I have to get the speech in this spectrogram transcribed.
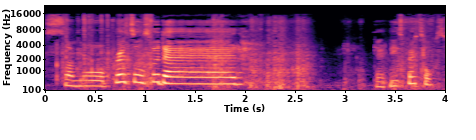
Some more pretzels for Dad. Dad needs pretzels.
